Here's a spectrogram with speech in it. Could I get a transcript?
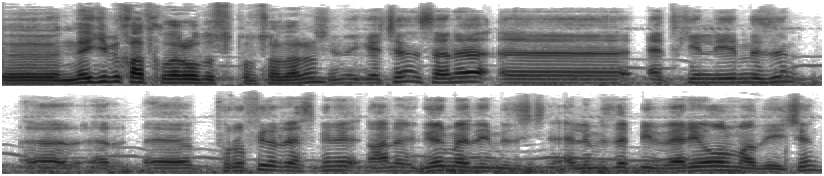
Ee, ne gibi katkılar oldu sponsorların? Şimdi geçen sene e, etkinliğimizin e, e, profil resmini hani görmediğimiz için elimizde bir veri olmadığı için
